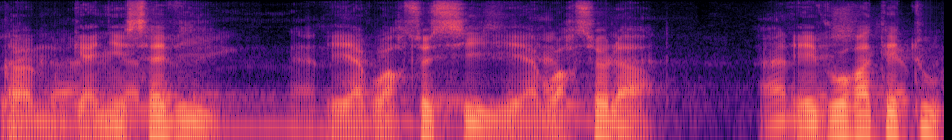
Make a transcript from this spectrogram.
comme gagner sa vie, et avoir ceci, et avoir cela, et vous ratez tout.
